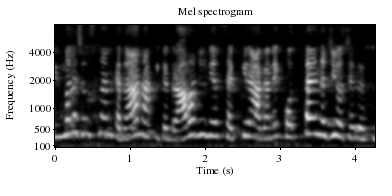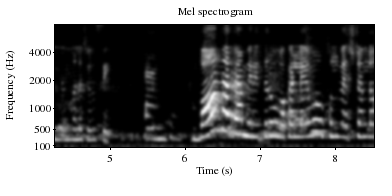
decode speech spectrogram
మిమ్మల్ని చూస్తున్నాను కదా నాకు ఇక్కడ డ్రామా జూనియర్ సెట్కి రాగానే కొత్త ఎనర్జీ వచ్చేసేసింది మిమ్మల్ని చూసి. థ్యాంక్ యూ బాగున్నారా మీరిద్దరు? ఒకళ్ళేమో ఫుల్ వెస్టర్న్లో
